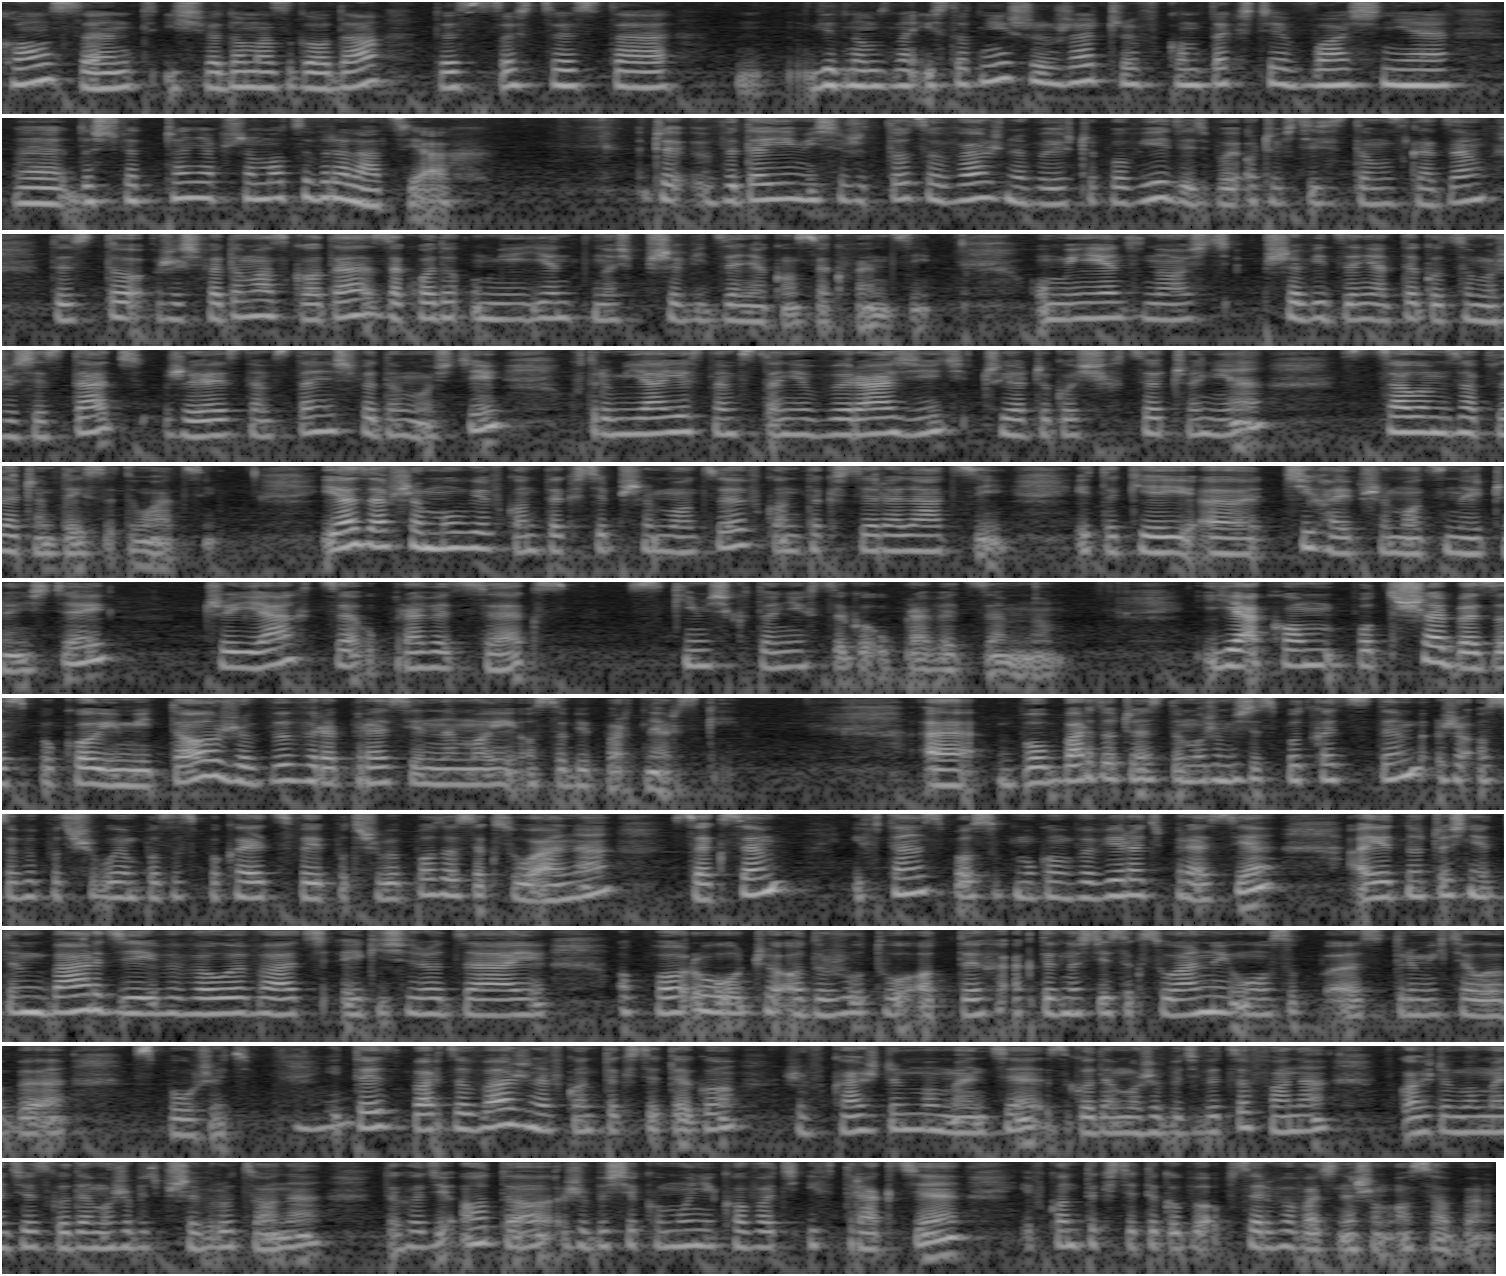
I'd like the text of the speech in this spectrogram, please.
konsent i świadoma zgoda to jest coś, co jest e, jedną z najistotniejszych rzeczy w kontekście właśnie e, doświadczenia przemocy w relacjach. Znaczy, wydaje mi się, że to, co ważne, by jeszcze powiedzieć, bo oczywiście się z tą zgadzam, to jest to, że świadoma zgoda zakłada umiejętność przewidzenia konsekwencji. Umiejętność przewidzenia tego, co może się stać, że ja jestem w stanie świadomości, w którym ja jestem w stanie wyrazić, czy ja czegoś chcę, czy nie, z całym zapleczem tej sytuacji. Ja zawsze mówię w kontekście przemocy, w kontekście relacji i takiej e, cichej przemocy najczęściej, czy ja chcę uprawiać seks z kimś, kto nie chce go uprawiać ze mną. Jaką potrzebę zaspokoi mi to, że wywrę presję na mojej osobie partnerskiej. E, Bo bardzo często możemy się spotkać z tym, że osoby potrzebują pozaspokajać swoje potrzeby pozaseksualne seksem i w ten sposób mogą wywierać presję, a jednocześnie tym bardziej wywoływać jakiś rodzaj oporu czy odrzutu od tych aktywności seksualnej u osób, e, z którymi chciałyby współżyć. I to jest bardzo ważne w kontekście tego, że w każdym momencie zgoda może być wycofana, w każdym momencie zgoda może być przywrócona. To chodzi o to, żeby się komunikować i w trakcie, i w kontekście tego, by obserwować naszą osobę.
